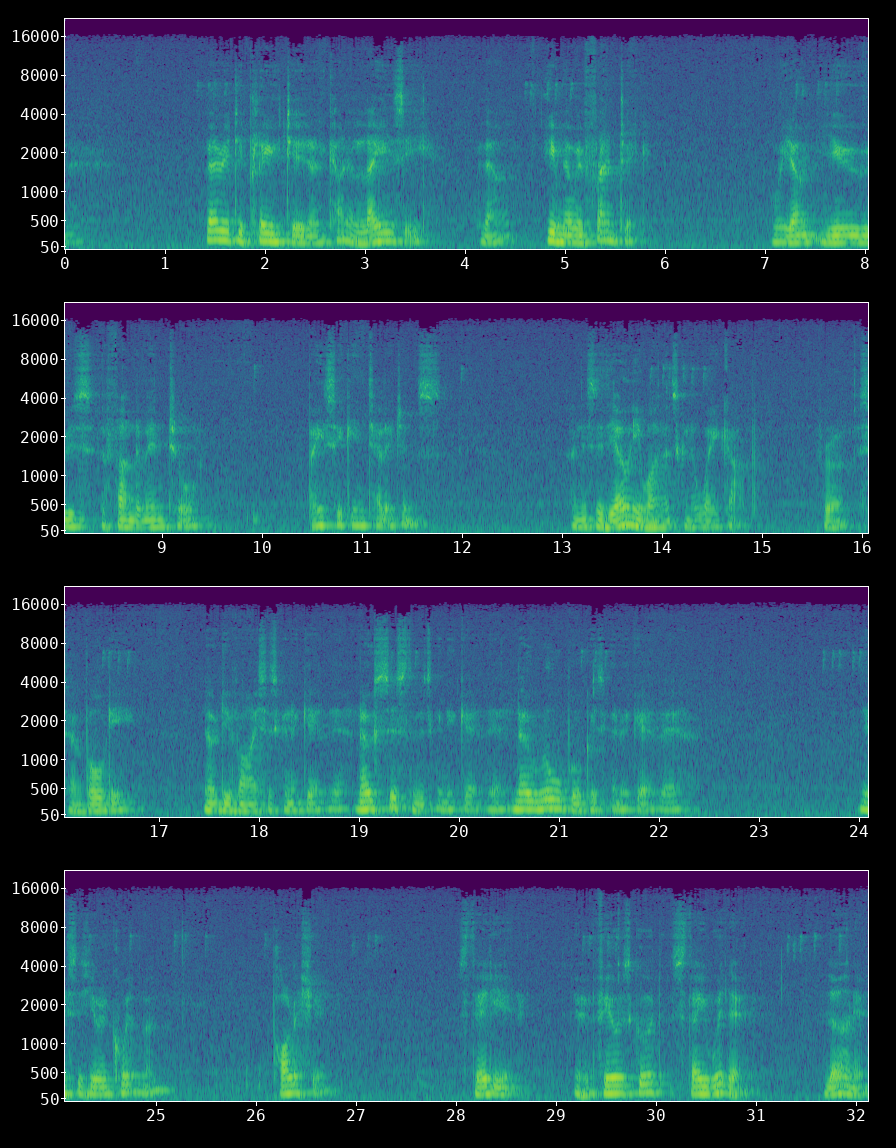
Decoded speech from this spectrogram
very depleted and kind of lazy without even though we're frantic. We don't use the fundamental basic intelligence. And this is the only one that's going to wake up for Sambodhi. No device is going to get there. No system is going to get there. No rule book is going to get there. This is your equipment. Polish it. Steady it. If it feels good, stay with it. Learn it.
